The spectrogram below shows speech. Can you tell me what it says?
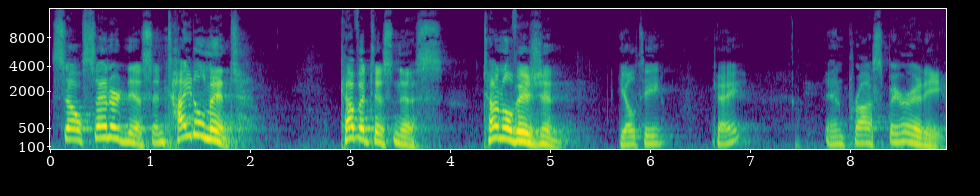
self centeredness, entitlement, covetousness, tunnel vision, guilty, okay, and prosperity.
